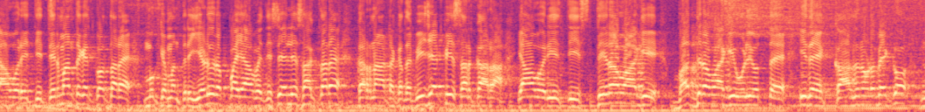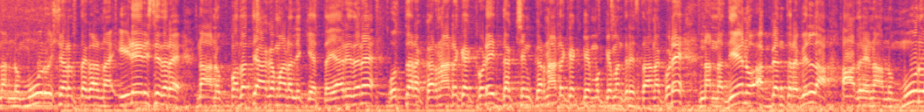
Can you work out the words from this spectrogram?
ಯಾವ ರೀತಿ ತೀರ್ಮಾನ ತೆಗೆದುಕೊಳ್ತಾರೆ? ಮುಖ್ಯಮಂತ್ರಿ ಯಡಿಯೂರಪ್ಪ ಯಾವ ದಿಸೆಯಲ್ಲಿ ಸಾಕ್ತಾರೆ? ಕರ್ನಾಟಕದ ಬಿಜೆಪಿ ಸರ್ಕಾರ ಯಾವ ರೀತಿ ಸ್ಥಿರವಾಗಿ, ಭದ್ರವಾಗಿ ಉಳಿಯುತ್ತೆ? ಇದೇ ಕಾದು ನೋಡಬೇಕು. ನನ್ನ ಮೂರು ಷರತ್ತುಗಳನ್ನ ಈಡೇರಿಸಿದರೆ ನಾನು ಪದತ್ಯಾಗ ಮಾಡಲಿಕ್ಕೆ ತಯಾರಿದ್ದೇನೆ. ಉತ್ತರ ಕರ್ನಾಟಕಕ್ಕೆ ಕೊಡಿ, ದಕ್ಷಿಣ ಕರ್ನಾಟಕಕ್ಕೆ ಮುಖ್ಯಮಂತ್ರಿ ಸ್ಥಾನ ಕೊಡಿ. ನನ್ನದೇನು ಅಭ್ಯಂತರವಿಲ್ಲ, ಆದರೆ ನಾನು ಮೂರು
